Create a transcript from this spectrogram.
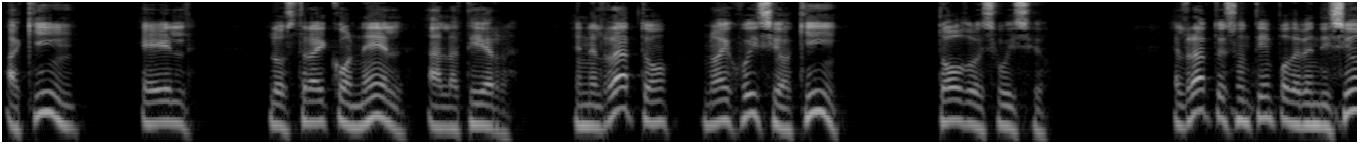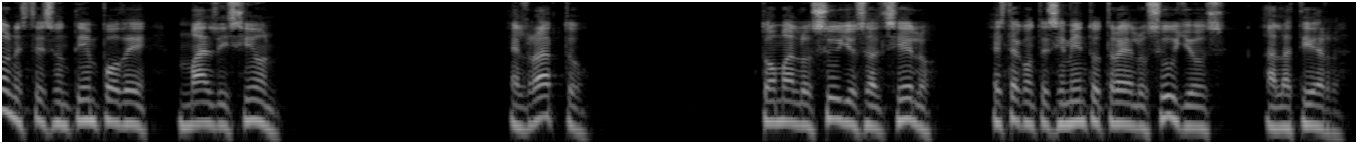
Aquí Él los trae con Él a la tierra. En el rapto no hay juicio aquí. Todo es juicio. El rapto es un tiempo de bendición, este es un tiempo de maldición. El rapto toma los suyos al cielo. Este acontecimiento trae a los suyos a la tierra.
